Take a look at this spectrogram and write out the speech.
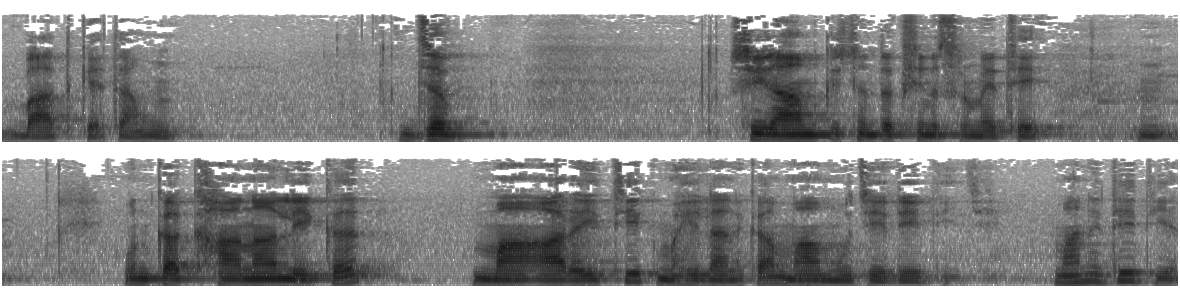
बात कहता हूँ। जब श्री राम कृष्ण दक्षिणेश्वर में थे हम्म, उनका खाना लेकर माँ आ रही थी एक महिला ने कहा माँ मुझे दे दीजिए। माँ ने दे दिया।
